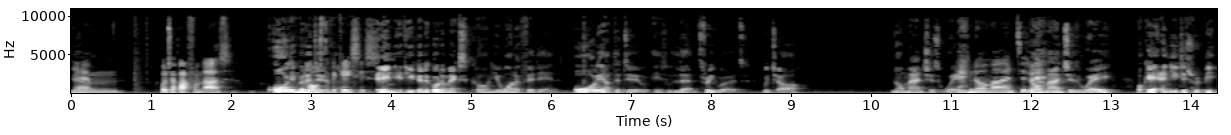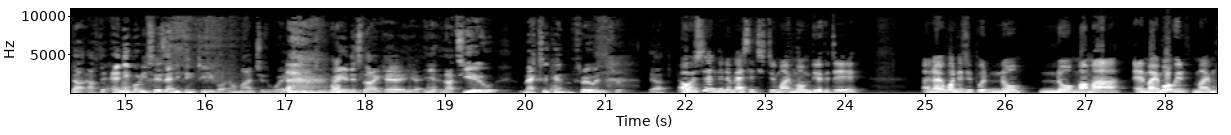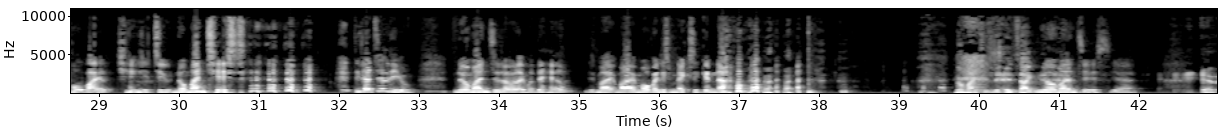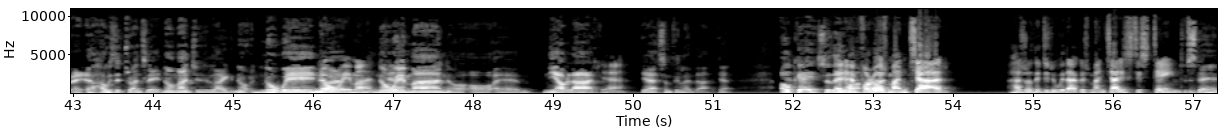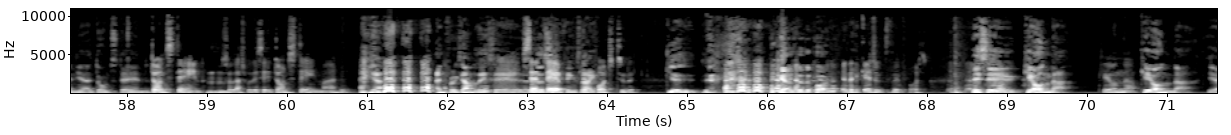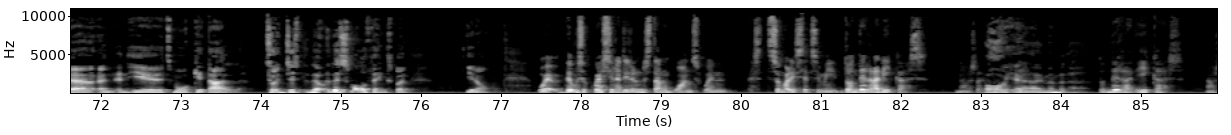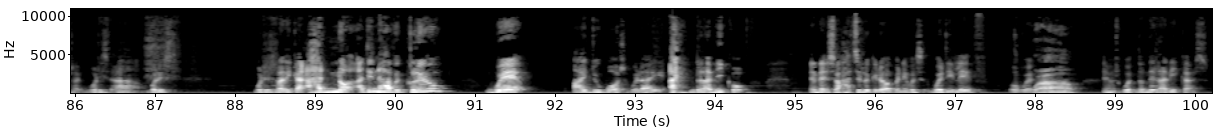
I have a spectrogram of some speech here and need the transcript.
Yeah. Um, but apart from that, all you've got to most do, of the cases. in, if you're going to go to Mexico and you want to fit in, all you have to do is learn three words, which are no manches way, no man, to no manches way. Okay, and you just repeat that after anybody says anything to you. you Go no manches way, no manches way, and it's like, hey, yeah, yeah, that's you, Mexican through and through. Yeah. I was sending a message to my mom the other day, and I wanted to put no no mama, and my mobile my mobile changed it to no manches. Did I tell you? No manches. I was like, what the hell? Is my my mobile is Mexican now. No manches. It's like no uh, manches. Yeah. Uh, uh, how does it translate? No manches, like no, no way, No uh, way, man, no yeah. way, man, or, or um, ni hablar. Yeah. yeah, something like that. Yeah. Okay, so there And, and for us, manchar has nothing to do with that because manchar is to stain. to stain, yeah, don't stain. Don't stain. So that's what they say. Don't stain, man. Yeah, and for example, they say Said they'll the, say things the like pot to the, the kettle to the pot. the kettle to the pot. They say que onda, ¿Qué onda? que onda, yeah, and and here it's more que tal. So it just they're, they're small things, but you know, Well, there was a question I didn't understand once when somebody said to me, ¿Dónde radicas? And I was like, oh "What the- yeah, I remember that. ¿Dónde radicas? And I was like, what is that? What is, what is radical? I had not, I didn't have a clue where I do what, where I, I radico. And then so I had to look it up, and it was, where do you live? Or where? Wow, And it was, "Where- ¿Dónde radicas?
